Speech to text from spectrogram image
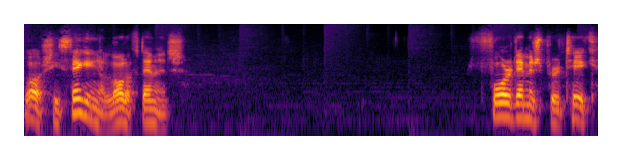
Gosh, she's taking a lot of damage. 4 damage per tick.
